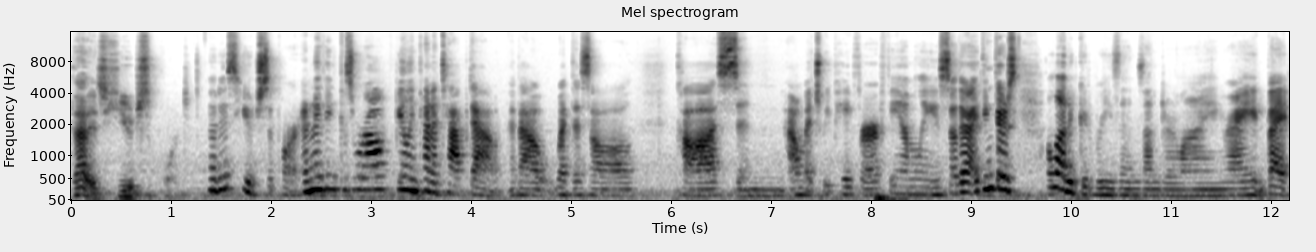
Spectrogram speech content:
That is huge support that is huge support. And I think because we're all feeling kind of tapped out about what this all costs and how much we pay for our families. So there I think there's a lot of good reasons underlying, right? But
